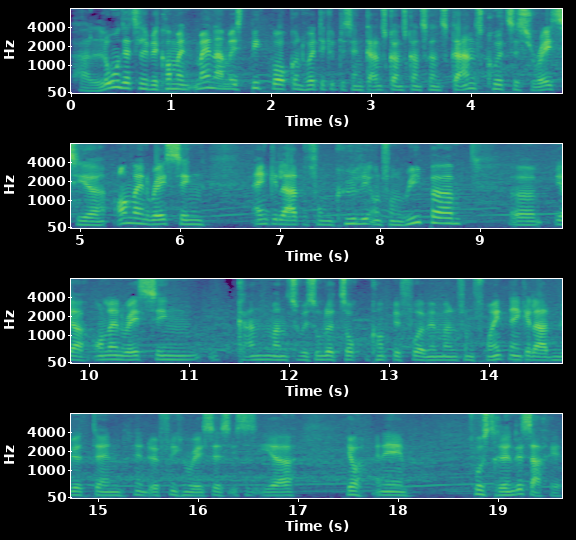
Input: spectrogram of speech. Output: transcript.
Hallo und herzlich willkommen. Mein Name ist Bitwalk und heute gibt es ein ganz, ganz, ganz, ganz, ganz kurzes Race hier. Online Racing, eingeladen vom Kühli und von Reaper. Äh, ja, Online Racing kann man sowieso nur zocken, kommt bevor, wenn man von Freunden eingeladen wird, denn in öffentlichen Races ist es eher ja, eine frustrierende Sache.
